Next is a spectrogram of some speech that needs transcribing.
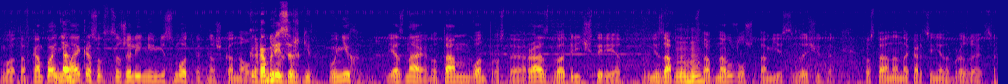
Вот. А в компании да. Microsoft, к сожалению, не смотрят наш канал. Корабли у них, сожги. У них, я знаю, но там вон просто раз, два, три, четыре. Я внезапно угу. просто обнаружил, что там есть защита. Просто она на карте не отображается.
